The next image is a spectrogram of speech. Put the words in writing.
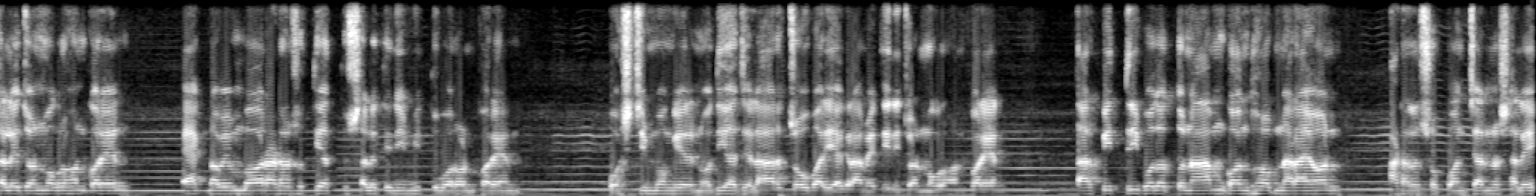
সালে জন্মগ্রহণ করেন। এক নভেম্বর আঠারোশো তিয়াত্তর সালে তিনি মৃত্যুবরণ করেন। পশ্চিমবঙ্গের নদিয়া জেলার চৌবাড়িয়া গ্রামে তিনি জন্মগ্রহণ করেন। তার পিতৃপ্রদত্ত নাম গন্ধব নারায়ণ। আঠারোশো পঞ্চান্ন সালে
